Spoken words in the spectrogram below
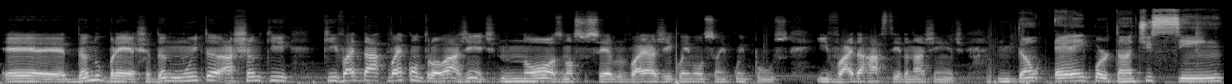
é, dando brecha, dando muita, achando que, que vai dar, vai controlar a gente, nós, nosso cérebro vai agir com emoção e com impulso e vai dar rasteira na gente. Então é importante sim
